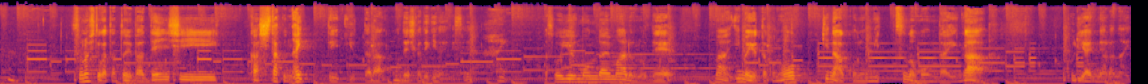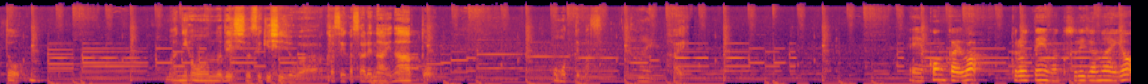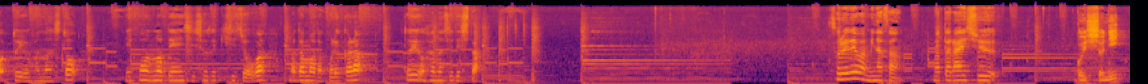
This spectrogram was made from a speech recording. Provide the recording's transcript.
その人が例えば電子化したくないって言ったらもう電子化できないんですね。はい。そういう問題もあるので、まあ、今言ったこの大きなこの3つの問題がクリアにならないと、まあ、日本の電子書籍市場は活性化されないなと思ってます。はい。はい、えー今回は「プロテインは薬じゃないよ」という話と日本の電子書籍市場はまだまだこれからというお話でした。それでは皆さんまた来週。ご一緒に。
